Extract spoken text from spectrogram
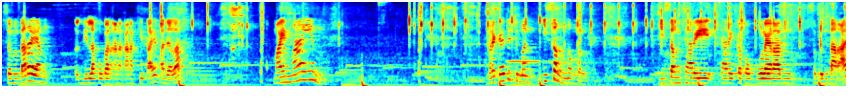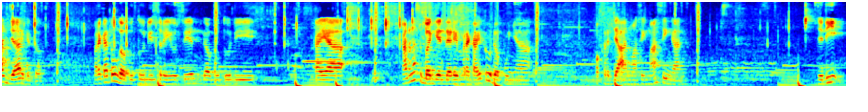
sementara yang dilakukan anak-anak kita adalah main-main mereka itu cuman iseng dong lo iseng cari cari kepopuleran sebentar aja gitu mereka tuh nggak butuh diseriusin nggak butuh di kayak karena sebagian dari mereka itu udah punya pekerjaan masing-masing kan. Jadi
